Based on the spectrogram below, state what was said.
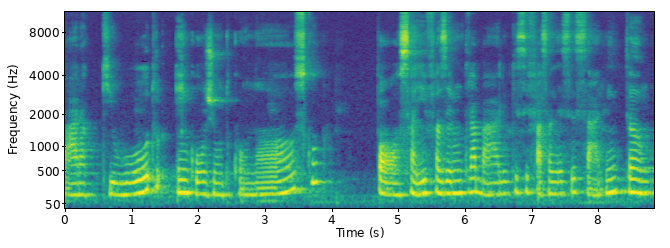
para que o outro, em conjunto conosco, possa aí fazer um trabalho que se faça necessário. Então,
